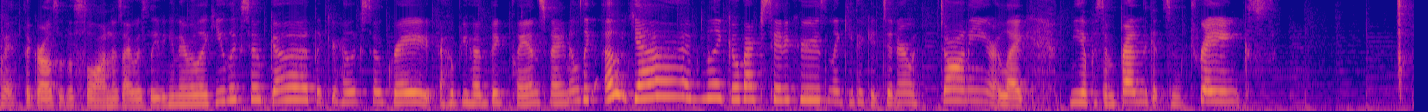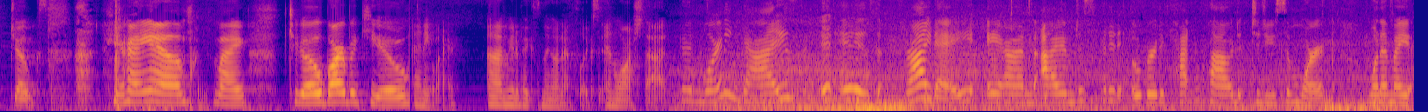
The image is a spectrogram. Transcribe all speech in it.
with the girls at the salon as I was leaving and they were like, you look so good. Like your hair looks so great. I hope you have big plans tonight. And I was like, oh yeah, I'm gonna like go back to Santa Cruz and like either get dinner with Donnie or like meet up with some friends, get some drinks. Jokes. Here I am, my to-go barbecue. Anyway, I'm gonna pick something on Netflix and watch that. Good morning, guys. It is Friday, and I am just headed over to Cat and Cloud to do some work. One of my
